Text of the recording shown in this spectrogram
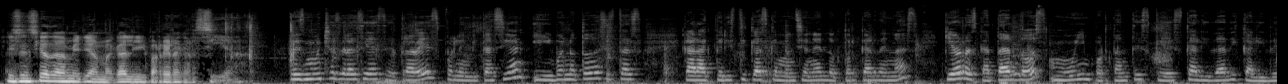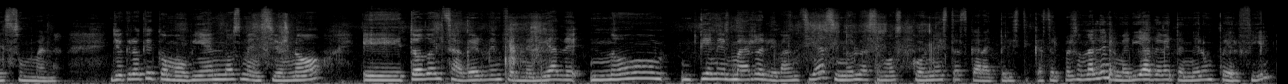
Licenciada Miriam Magali Barrera García, Pues muchas gracias otra vez por la invitación y bueno, todas estas características que menciona el doctor Cárdenas, quiero rescatar dos muy importantes que es calidad y calidez humana. Yo creo que como bien nos mencionó, eh, todo el saber de enfermería de, no tiene más relevancia si no lo hacemos con estas características. El personal de enfermería debe tener un perfil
